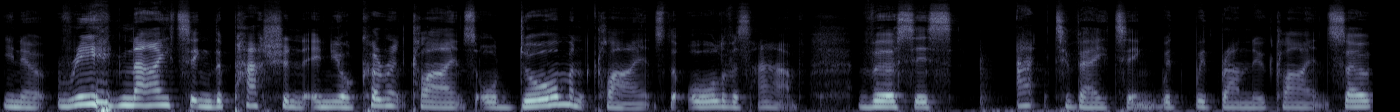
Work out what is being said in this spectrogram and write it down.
you know, reigniting the passion in your current clients or dormant clients that all of us have versus activating with, with brand new clients. So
